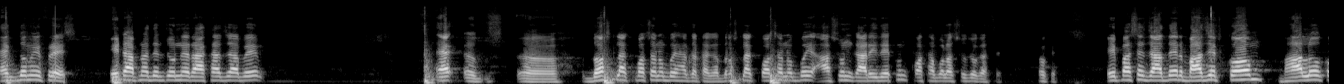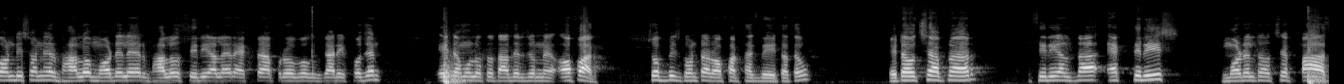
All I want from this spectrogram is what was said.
একদমই ফ্রেশ এটা আপনাদের জন্য রাখা যাবে দশ লাখ পঁচানব্বই হাজার টাকা। দশ লাখ পঁচানব্বই। আসুন গাড়ি দেখুন, কথা বলার সুযোগ আছে। ওকে এই পাশে যাদের বাজেট কম, ভালো কন্ডিশনের ভালো মডেলের ভালো সিরিয়ালের একটা প্রোবক্স গাড়ি খোঁজেন, এটা মূলত তাদের জন্য অফার চব্বিশ ঘণ্টার অফার থাকবে এটাতেও। এটা হচ্ছে আপনার সিরিয়ালটা একত্রিশ, মডেলটা হচ্ছে পাঁচ,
